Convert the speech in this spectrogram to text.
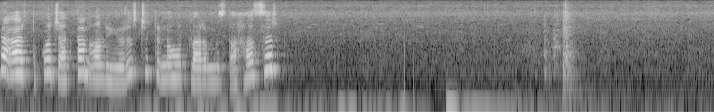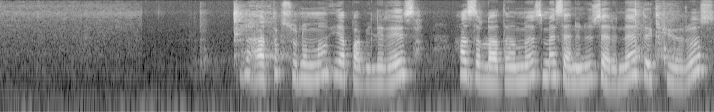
Ve artık ocaktan alıyoruz. Çıtır nohutlarımız da hazır. Ve artık sunumu yapabiliriz. Hazırladığımız mezenin üzerine döküyoruz.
